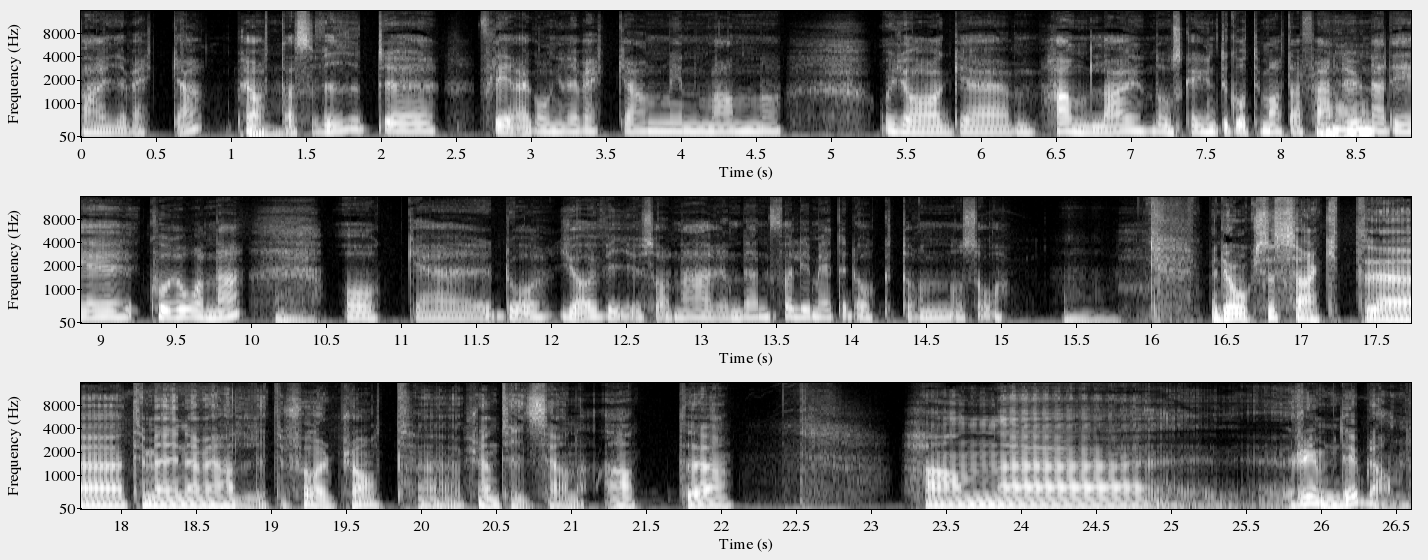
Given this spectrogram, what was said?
Varje vecka pratas mm. vid eh, flera gånger i veckan, min man och, och jag eh, handlar. De ska ju inte gå till mataffären mm. nu när det är corona mm. och eh, då gör vi ju sådana ärenden, följer med till doktorn och så. Mm. Men du har också sagt till mig när vi hade lite förprat för en tid sedan att han rymde ibland.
